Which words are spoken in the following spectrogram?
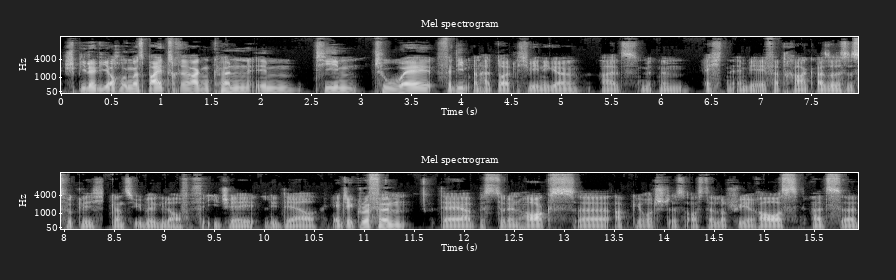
Spieler, die auch irgendwas beitragen können im Team. Two-Way verdient man halt deutlich weniger als mit einem echten NBA-Vertrag. Also das ist wirklich ganz übel gelaufen für EJ Liddell. AJ Griffin der ja bis zu den Hawks äh, abgerutscht ist, aus der Lottery raus, als äh,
